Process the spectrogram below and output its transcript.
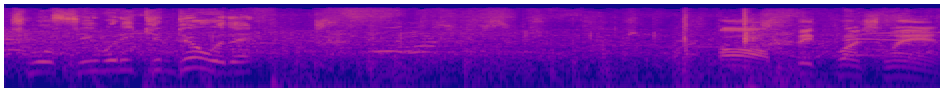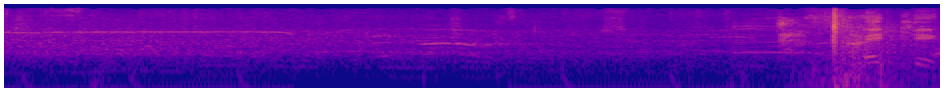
Clinch. We'll see what he can do with it. Oh, big punch land. Head kick.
